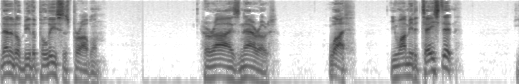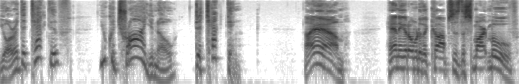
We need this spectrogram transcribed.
Then it'll be the police's problem. Her eyes narrowed. What? You want me to taste it? You're a detective. You could try, you know, detecting. I am. Handing it over to the cops is the smart move.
